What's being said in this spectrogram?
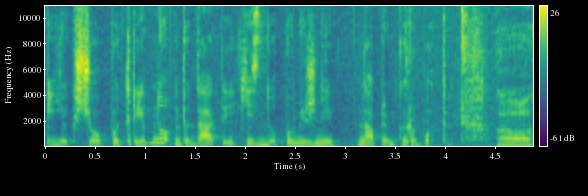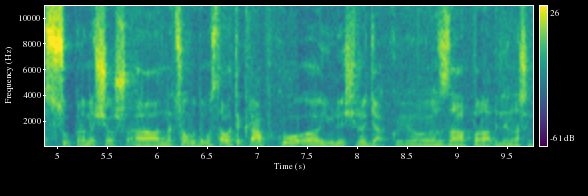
і якщо потрібно, додати якісь допоміжні напрямки роботи. Е, Супер. Ну що ж, на цьому будемо ставити крапку. Е, Юлія, щиро дякую за поради для наших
